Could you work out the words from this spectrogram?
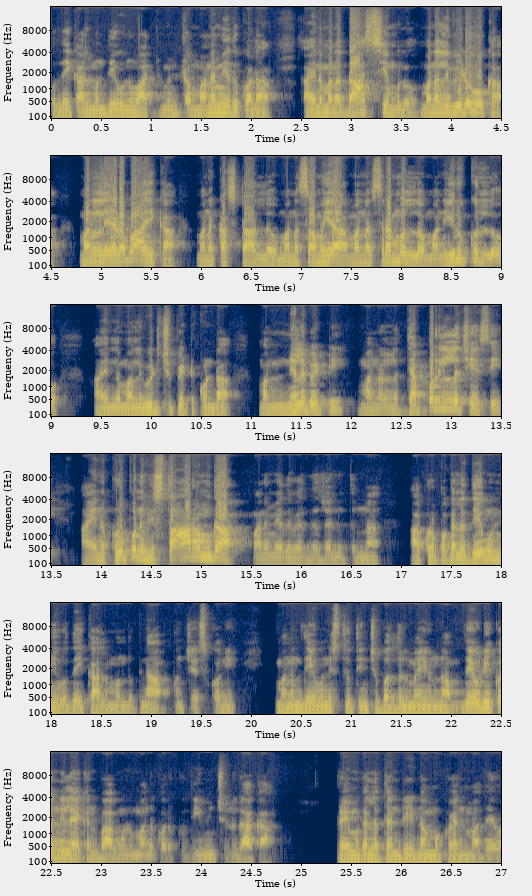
ఉదయకాలం దేవుని వాక్యం ఇంట్లో మన మీద కూడా ఆయన మన దాస్యములో మనల్ని విడువుక మనల్ని ఎడబాయక మన కష్టాల్లో మన సమయ మన శ్రమల్లో మన ఇరుకుల్లో ఆయన మనల్ని విడిచిపెట్టకుండా మనం నిలబెట్టి మనల్ని తెప్పరిల్ల చేసి ఆయన కృపను విస్తారంగా మన మీద వెదజల్లుతున్న ఆ కృపగల దేవుణ్ణి ఉదయకాలం ముందు జ్ఞాపకం చేసుకొని మనం దేవుని స్థుతించి బద్దులమై ఉన్నాం. దేవుడి కొన్ని లేఖన భాగములు మన కొరకు దీవించునుగాక. ప్రేమగల తండ్రి నమ్మకమైన మా దేవ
